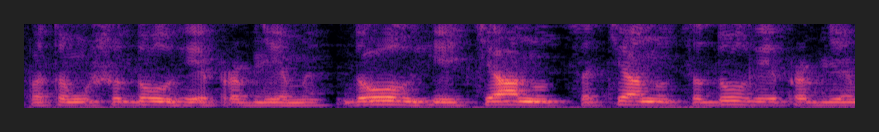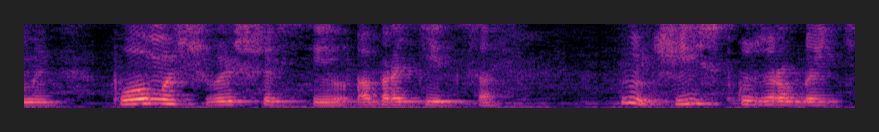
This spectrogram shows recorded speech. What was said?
Потому что долгие проблемы. Долгие, тянутся, тянутся, долгие проблемы. Помощь высших сил. Обратиться. Ну, чистку зробити.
